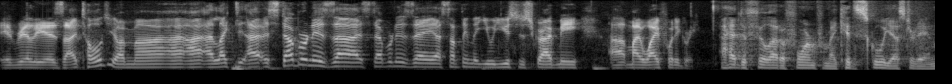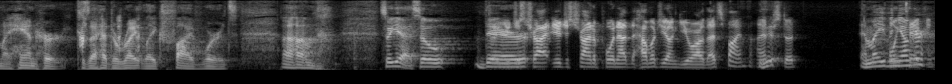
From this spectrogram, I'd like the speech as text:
It really is. I told you, I'm. Uh, I, I, like to. Uh, stubborn is uh, stubborn is a uh, something that you would use to describe me. Uh, my wife would agree. I had to fill out a form for my kids' school yesterday, and my hand hurt because I had to write like five words. Um, so yeah, so there. So you're just trying. You're just trying to point out how much young you are. That's fine. I understood. Am I even point younger?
